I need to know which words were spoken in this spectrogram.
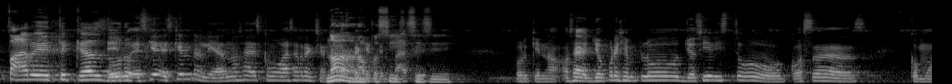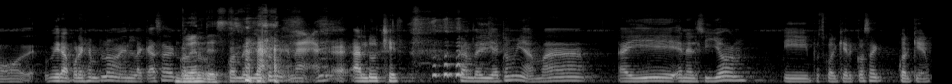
Paro y ahí te quedas Sí, duro. pues, es, que, es que en realidad no sabes cómo vas a reaccionar. No, no, hasta no, que pues te sí, pase. sí, sí. Porque no, o sea, yo por ejemplo, yo sí he visto cosas como, mira, por ejemplo, en la casa cuando, Duendes. cuando vivía con mi, nah, aluches, cuando vivía con mi mamá ahí en el sillón y pues cualquier cosa, cualquier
